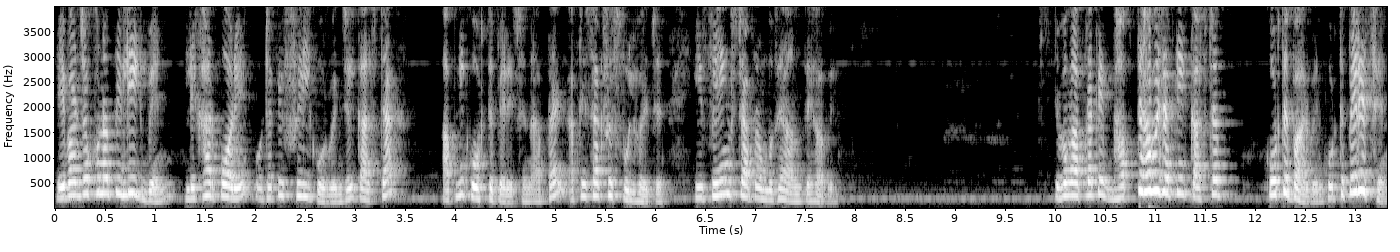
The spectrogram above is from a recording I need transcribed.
এবার যখন আপনি লিখবেন, লেখার পরে ওটাকে ফিল করবেন যে কাজটা আপনি করতে পেরেছেন, আপনার, আপনি সাকসেসফুল হয়েছেন। এই ফিলিংসটা আপনার মধ্যে আনতে হবে। এবং আপনাকে ভাবতে হবে যে আপনি কাজটা করতে পারবেন, করতে পেরেছেন।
